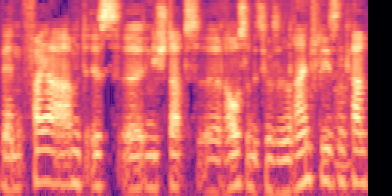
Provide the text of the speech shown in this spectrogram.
wenn Feierabend ist, äh, in die Stadt äh, raus bzw. reinfließen kann,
